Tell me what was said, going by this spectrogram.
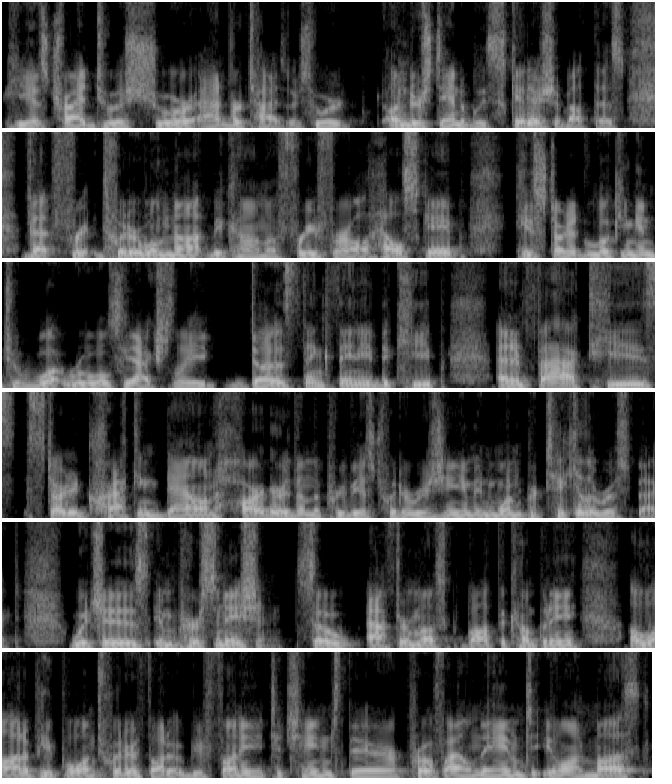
He has tried to assure advertisers who are understandably skittish about this, that free, Twitter will not become a free for all hellscape. He's started looking into what rules he actually does think they need to keep. And in fact, he's started cracking down harder than the previous Twitter regime in one particular respect, which is impersonation. So after Musk bought the company, a lot of people on Twitter thought it would be funny to change their profile name to Elon Musk,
